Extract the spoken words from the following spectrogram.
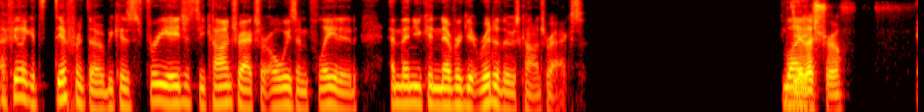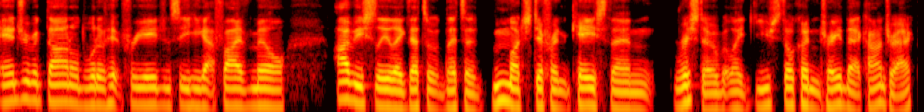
I feel like it's different though because free agency contracts are always inflated, and then you can never get rid of those contracts. yeah, that's true. Andrew MacDonald would have hit free agency. He got five mil. Obviously, like that's a that's a much different case than Risto, but like you still couldn't trade that contract.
